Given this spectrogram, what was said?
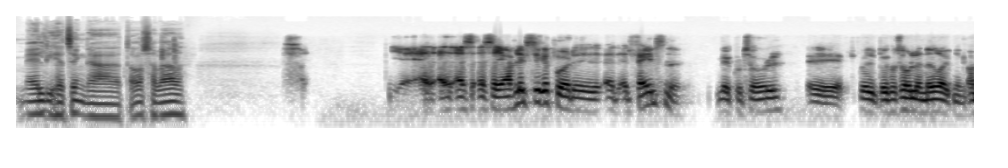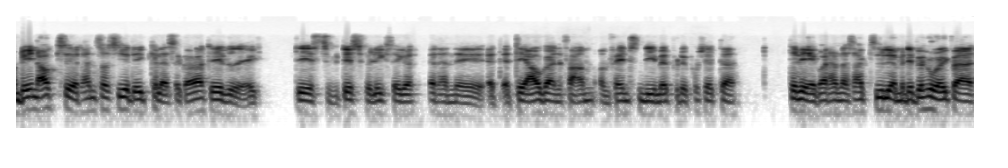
med alle de her ting, der, der også har været? Altså, altså jeg er i hvert fald ikke sikker på, at, at, at fansene vil kunne tåle øh, vil, vil kunne tåle en nedrykning. Om det er nok til, at han så siger, at det ikke kan lade sig gøre, det ved jeg ikke. Det er, det er selvfølgelig ikke sikkert, at, han, øh, at, at det er afgørende for ham, om fansen lige er med på det projekt der. Det ved jeg godt, han har sagt tidligere, men det behøver ikke være,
